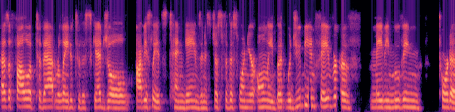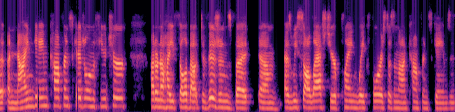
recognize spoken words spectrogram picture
As a follow up to that, related to the schedule, obviously it's 10 games and it's just for this one year only, but would you be in favor of maybe moving toward a, a nine game conference schedule in the future? I don't know how you feel about divisions, but um, as we saw last year, playing Wake Forest as a non conference games, it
